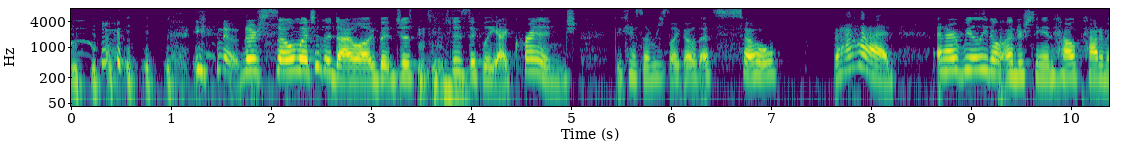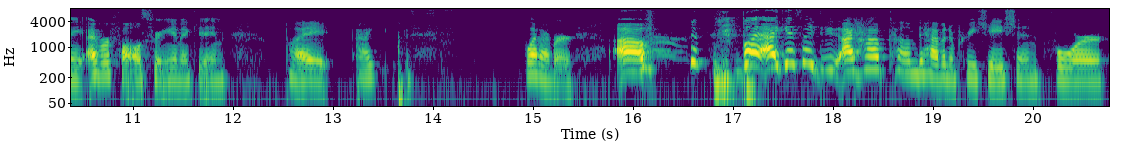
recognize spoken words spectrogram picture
you know there's so much of the dialogue that just physically I cringe because I'm just like, oh, that's so bad, and I really don't understand how Padme ever falls for Anakin, but I, whatever. Um, but I guess I do. I have come to have an appreciation for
